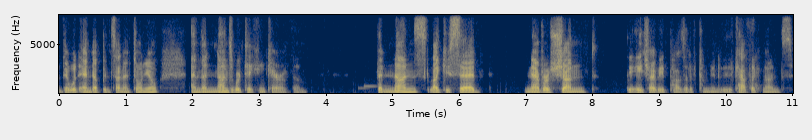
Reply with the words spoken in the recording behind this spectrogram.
they would end up in san antonio and the nuns were taking care of them the nuns like you said never shunned the hiv positive community the catholic nuns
